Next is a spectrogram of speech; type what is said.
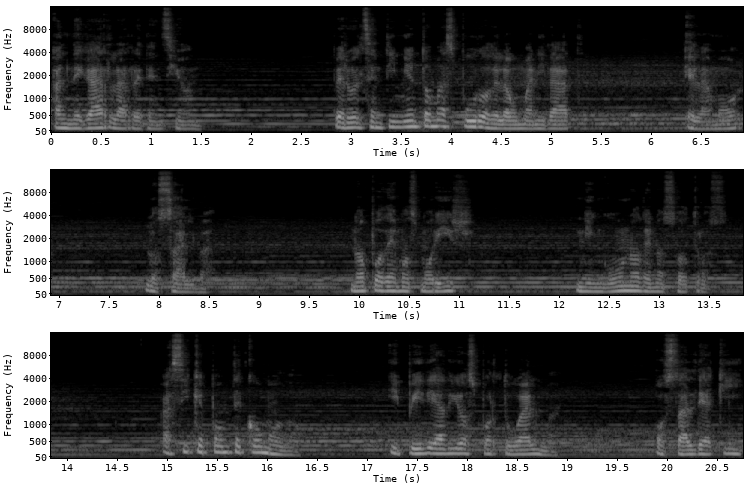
al negar la redención. Pero el sentimiento más puro de la humanidad, el amor, lo salva. No podemos morir ninguno de nosotros. Así que ponte cómodo y pide a Dios por tu alma, o sal de aquí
